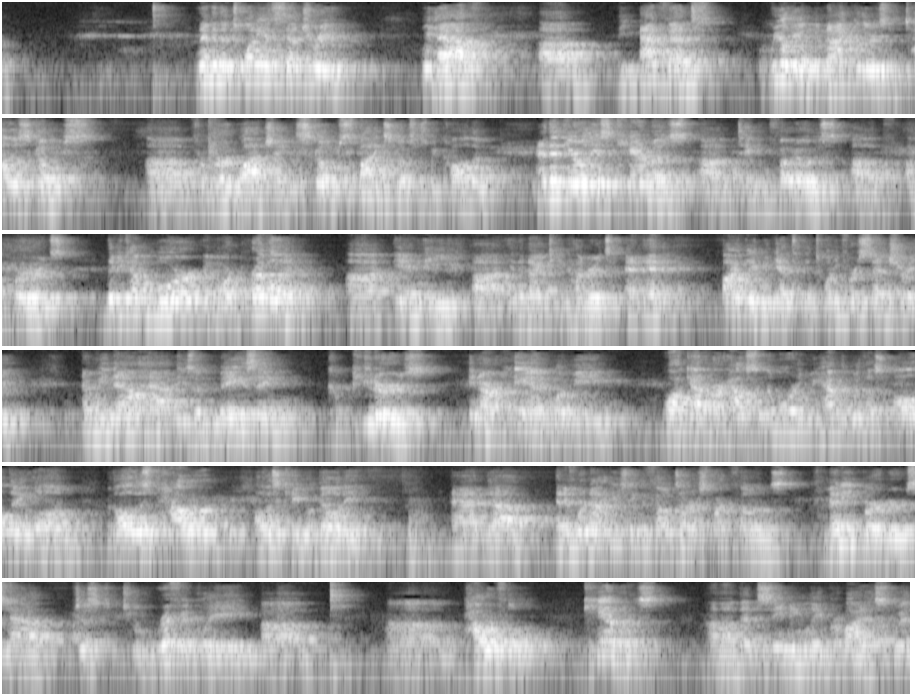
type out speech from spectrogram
Then in the 20th century, we have um, the advent, really, of binoculars and telescopes um, for bird watching, scopes, spotting scopes as we call them, and then the earliest cameras um, taking photos of, of, birds. They become more and more prevalent uh, in, the, uh, in the 1900s, and then finally we get to the 21st century, and we now have these amazing computers in our hand when we walk out of our house in the morning. We have them with us all day long with all this power, all this capability. And, uh, and if we're not using the phones on our smartphones, many birders have just terrifically um, um, powerful cameras uh, that seemingly provide us with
